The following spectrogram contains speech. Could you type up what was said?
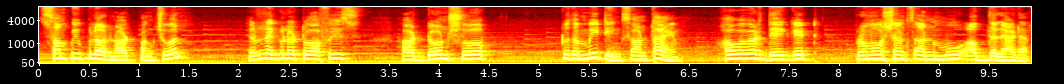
Some people are not punctual, irregular to office, or don't show up to the meetings on time. However, they get promotions and move up the ladder.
